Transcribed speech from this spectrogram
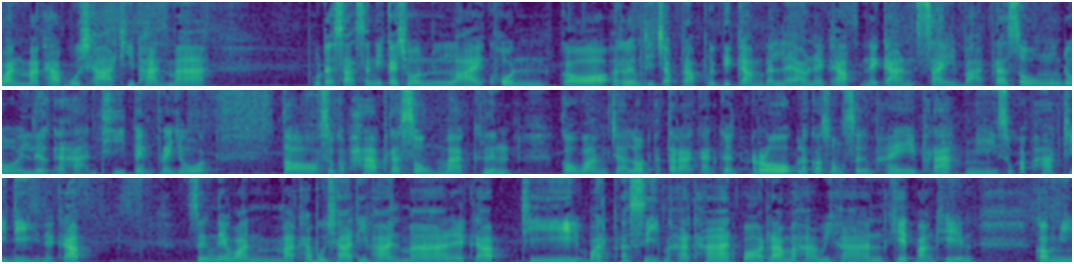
วันมาฆบูชาที่ผ่านมา พุทธศาสนิกชนหลายคนก็เริ่มที่จะปรับพฤติกรรมกันแล้วนะครับ ในการใส่บาตรพระสงฆ์โดยเลือกอาหารที่เป็นประโยชน์ ต่อสุขภาพพระสงฆ์มากขึ้น ก็หวังจะลดอัตราการเกิดโรค แล้วก็ส่งเสริมให้พระมีสุขภาพที่ดีนะครับ ซึ่งในวันมาฆบูชาที่ผ่านมานะครับ ที่วัดพระศรีมหาธาตุวรมหาวิหาร เขตบางเขนก็มี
